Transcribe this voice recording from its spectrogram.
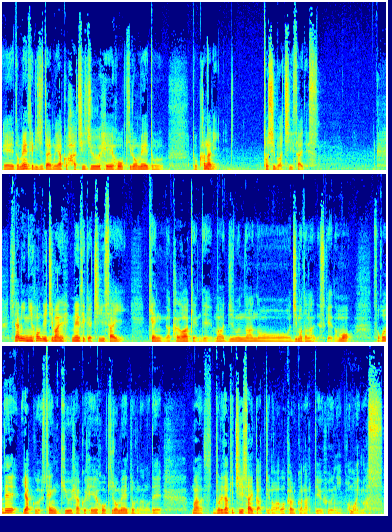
えー、と面積自体も約80平方キロメートルとかなり都市部は小さいですちなみに日本で一番面積が小さい県が香川県で、まあ、自分のあの地元なんですけれどもそこで約1900平方キロメートルなので、まあ、どれだけ小さいかっていうのが分かるかなっていうふうに思います。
